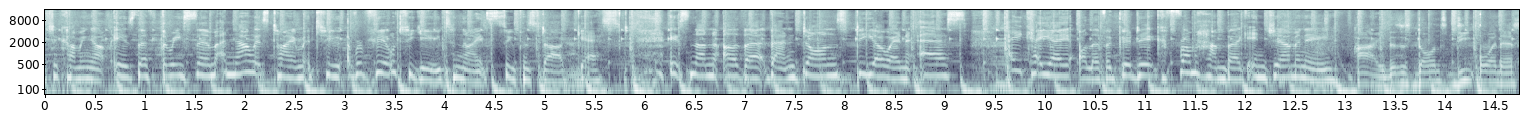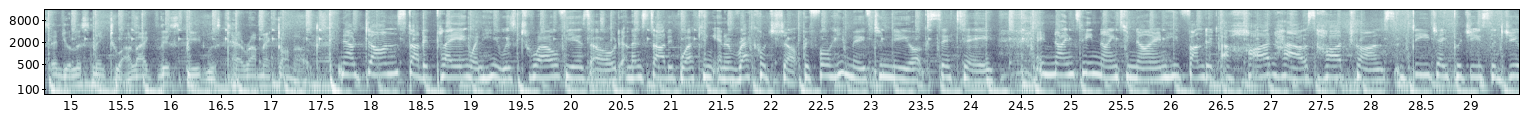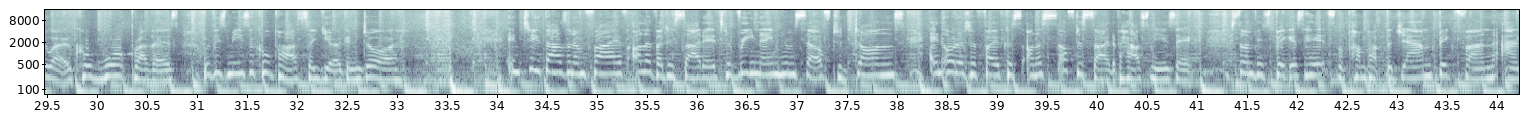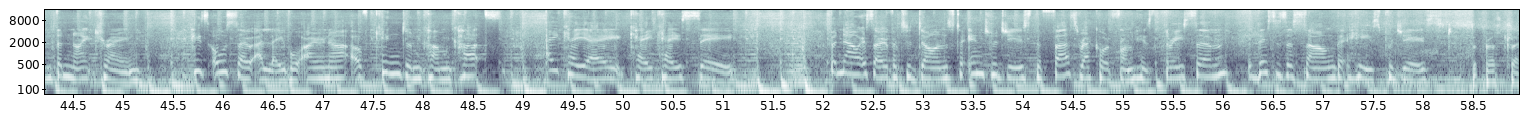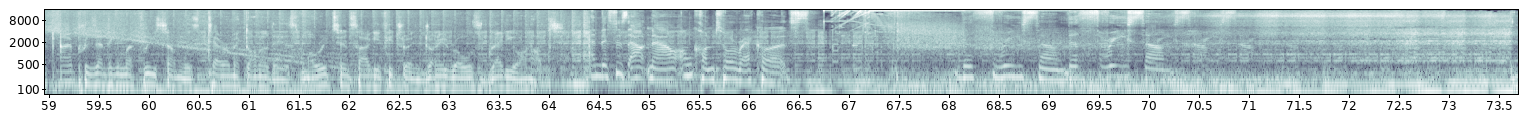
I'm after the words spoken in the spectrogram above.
Feature coming up is the threesome, and now it's time to reveal to you tonight's superstar guest. It's none other than Dons D O N S, aka Oliver Goedicke from Hamburg in Germany. Hi, this is Don's D-O-N-S and you're listening to I Like This Beat with Tara McDonald. Now, Don started playing when he was 12 years old and then started working in a record shop before he moved to New York City. In 1999, he funded a hard house, hard trance DJ producer duo called Warp Brothers with his musical pastor Jürgen Dohr. In 2005, Oliver decided to rename himself to Dons in order to focus on a softer side of house music. Some of his biggest hits were Pump Up the Jam, Big Fun, and The Night Train. He's also a label owner of Kingdom Kome Cuts, aka KKC. But now it's over to Dons to introduce the first record from his threesome. This is a song that he's produced. The first track I'm presenting in my threesome with Tara McDonald is Maurizio Inzaghi featuring Johnny Rose, Ready or Not. And this is out now on Kontor Records. The threesome. The threesome.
